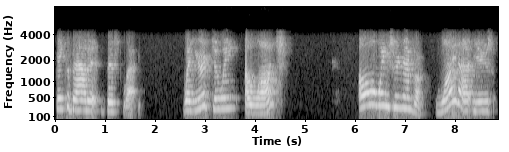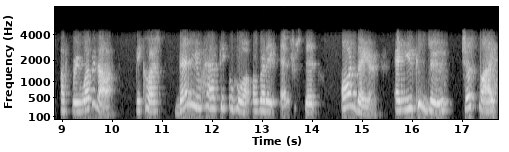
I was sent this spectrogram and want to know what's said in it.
think about it this way. When you're doing a launch, always remember why not use a free webinar? Because then you have people who are already interested on there, and you can do just like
